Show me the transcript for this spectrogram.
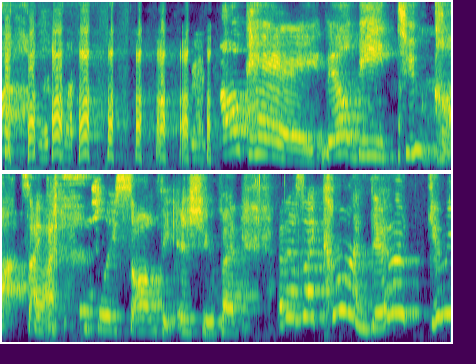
cops. Okay there'll be two cops. I can eventually solve the issue but but it's like come on dude give me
